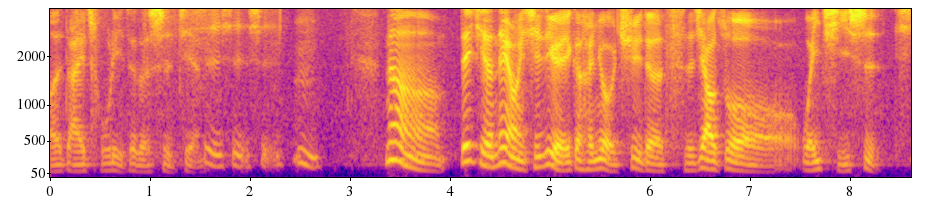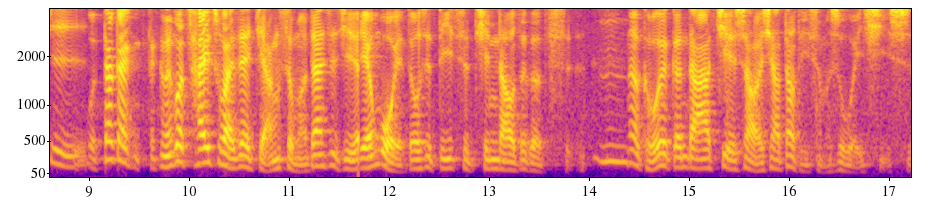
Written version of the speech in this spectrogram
而来处理这个事件。是是是，嗯。那这一期的内容其实有一个很有趣的词，叫做“微歧视”。是我大概能够猜出来在讲什么，但是其实连我也都是第一次听到这个词。嗯，那可不可以跟大家介绍一下，到底什么是微歧视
